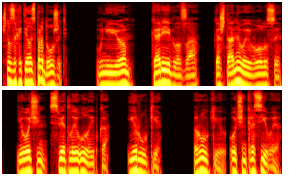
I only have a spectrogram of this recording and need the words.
что захотелось продолжить. У нее карие глаза, каштановые волосы и очень светлая улыбка, и руки. Руки очень красивые,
